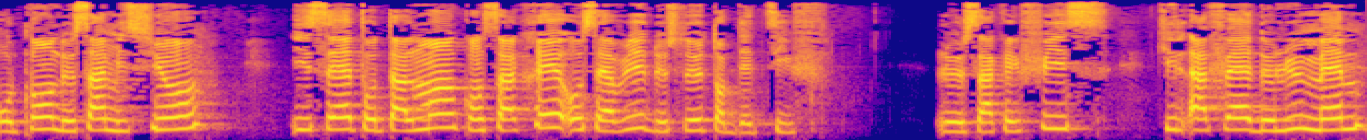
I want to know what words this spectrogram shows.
Au temps de sa mission, il s'est totalement consacré au service de cet objectif. Le sacrifice qu'il a fait de lui-même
